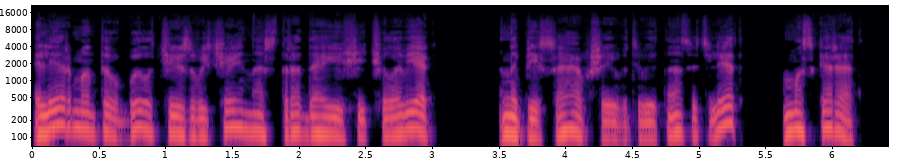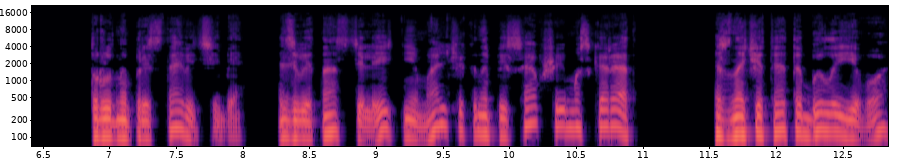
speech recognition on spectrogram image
Лермонтов был чрезвычайно страдающий человек, написавший в 19 лет «Маскарад». Трудно представить себе, 19-летний мальчик, написавший «Маскарад». Значит, это было его.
